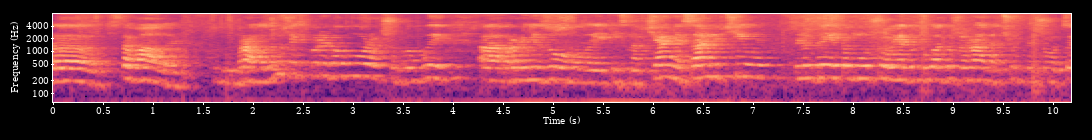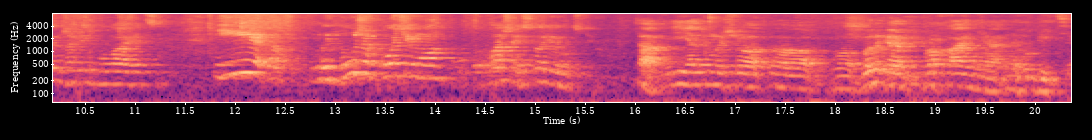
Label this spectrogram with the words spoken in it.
е, ставали, брали участь в переговорах, щоб ви е, організовували якісь навчання, самі вчили людей, тому що я була дуже рада чути, що це вже відбувається. І ми дуже хочемо вашу історію успіху. Так, і я думаю, що велике прохання не губіться.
